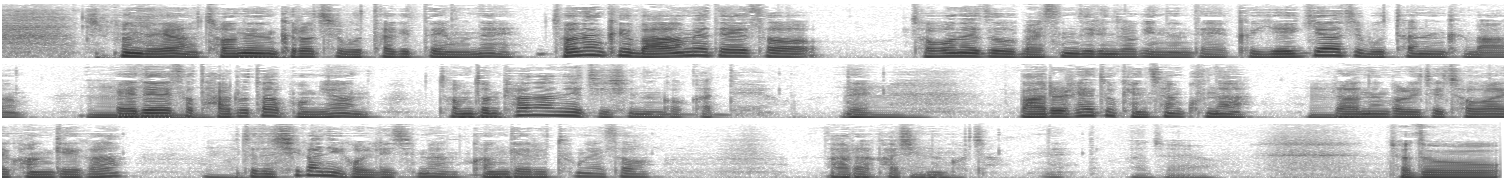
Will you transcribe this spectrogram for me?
싶은데요. 저는 그렇지 못하기 때문에, 저는 그 마음에 대해서 저번에도 말씀드린 적이 있는데, 그 얘기하지 못하는 그 마음에 음. 대해서 다루다 보면 점점 편안해지시는 것 같아요. 네. 음. 말을 해도 괜찮구나. 음. 라는 걸 이제 저와의 관계가 음. 어쨌든 시간이 걸리지만 관계를 통해서 알아가시는 음. 거죠. 네. 맞아요. 저도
